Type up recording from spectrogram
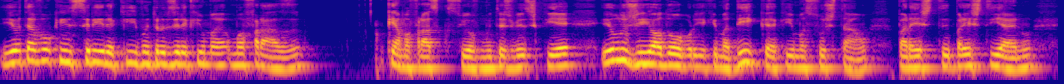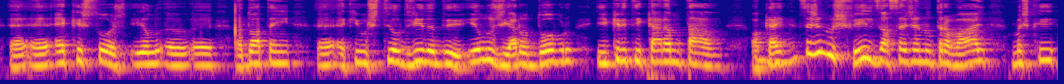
e eu até vou aqui inserir aqui, vou introduzir aqui uma, uma frase que é uma frase que se ouve muitas vezes, que é elogio ao dobro, e aqui uma dica, aqui uma sugestão para este, para este ano, eh, eh, é que as pessoas eh, adotem aqui o estilo de vida de elogiar o dobro e criticar a metade, ok? Uhum. Seja nos filhos ou seja no trabalho, mas que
